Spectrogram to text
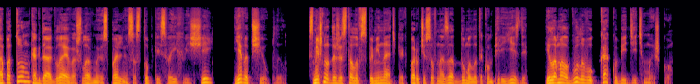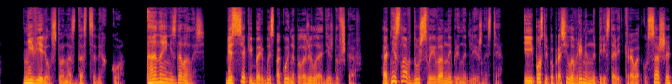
А потом, когда Аглая вошла в мою спальню со стопкой своих вещей, я вообще уплыл. Смешно даже стало вспоминать, как пару часов назад думал о таком переезде и ломал голову, как убедить мышку. Не верил, что она сдастся легко. А она и не сдавалась. Без всякой борьбы спокойно положила одежду в шкаф. Отнесла в душ свои ванные принадлежности. И после попросила временно переставить кроватку Саши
